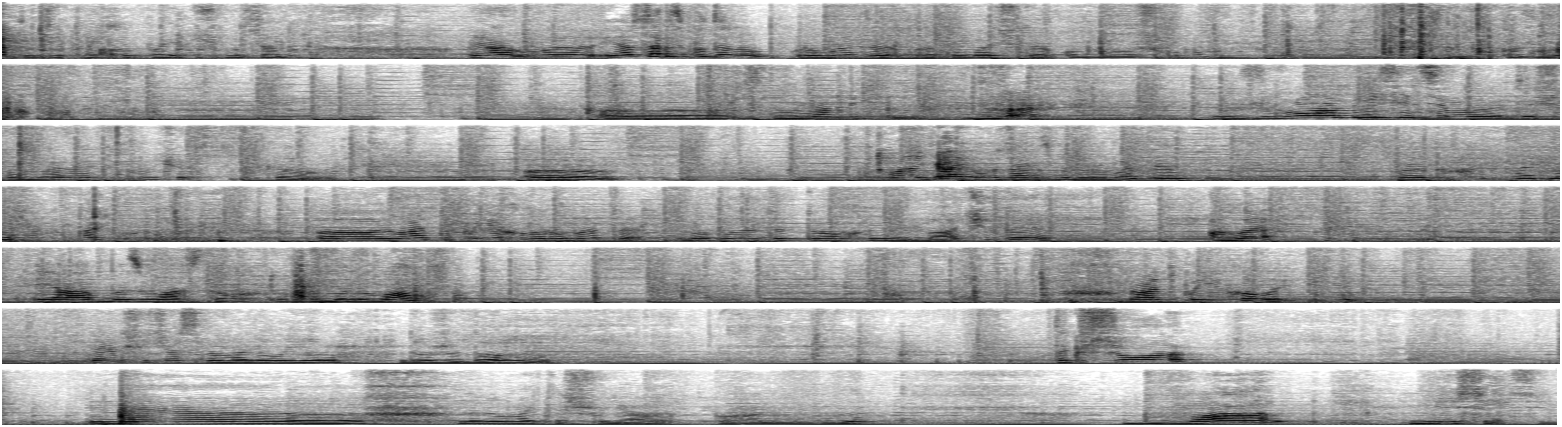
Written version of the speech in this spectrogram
Тоді трохи по-іншому сяду. Я, ви, я зараз буду робити, як ви бачите, обложку. Зараз покажу. Е, двома підписами. З двома місяцями, то що в мене вийшло канал. Е, а я його зараз буду робити. Мене трохи не видно, я так буду. Е, давайте поїхали робити. Ви будете трохи не бачити. Але я без вас тут домалював. Давайте поїхали і я, якщо чесно, малюю дуже довго. Так що не, не думайте, що я погано малюю. Два місяці.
